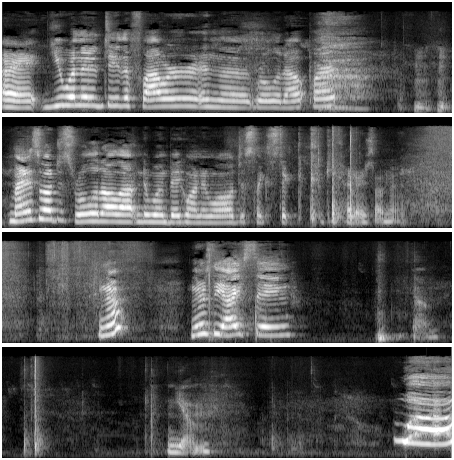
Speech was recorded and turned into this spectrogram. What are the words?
Alright, you want to do the flour and the roll it out part? Might as well just roll it all out into one big one and we'll all just like stick cookie cutters on it. You know? And there's the icing. Yum. Yum. Wow!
